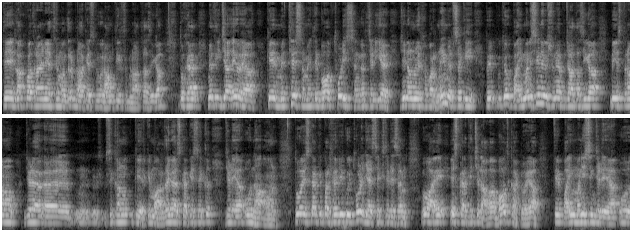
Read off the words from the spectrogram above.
ਤੇ ਲਖਪਤ ਰਾਏ ਨੇ ਇੱਥੇ ਮੰਦਰ ਬਣਾ ਕੇ ਇਸ ਨੂੰ ਰਾਮ ਤੀਰਥ ਬਣਾਤਾ ਸੀਗਾ। ਤੋਂ ਖੈਰ, ਨਤੀਜਾ ਇਹ ਹੋਇਆ ਕਿ ਮਿੱਥੇ ਸਮੇਂ ਤੇ ਬਹੁਤ ਥੋੜੀ ਸੰਗਤ ਜਿਹੜੀ ਹੈ, ਜਿਨ੍ਹਾਂ ਨੂੰ ਇਹ ਖਬਰ ਨਹੀਂ ਮਿਲ ਸਕੀ ਕਿਉਂਕਿ ਭਾਈ ਮਨੀ ਸਿੰਘ ਨੇ ਵੀ ਸੁਣਿਆ, ਪਹੁੰਚਾਤਾ ਸੀਗਾ ਵੀ ਇਸ ਤਰ੍ਹਾਂ ਜਿਹੜਾ ਸਿੱਖਾਂ ਨੂੰ ਘੇਰ ਕੇ ਮਾਰ ਦੇਗਾ, ਇਸ ਕਰਕੇ ਸਿੱਖ ਜਿਹੜੇ ਆ ਉਹ ਨਾ ਆਉਣ। ਤੋਂ ਇਸ ਕਰਕੇ ਪਰ ਫਿਰ ਵੀ ਕੋਈ ਥੋੜੇ ਜਿਹੇ ਸਿੱਖ ਜਿਹੜੇ ਸਨ, ਉਹ ਆਏ, ਇਸ ਕਰਕੇ ਚੜਾਵਾ ਬਹੁਤ ਘੱਟ ਹੋਇਆ ਤੇ ਭਾਈ ਮਨੀ ਸਿੰਘ ਜਿਹੜੇ ਆ, ਉਹ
